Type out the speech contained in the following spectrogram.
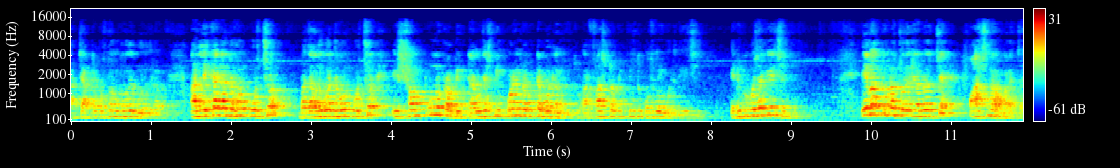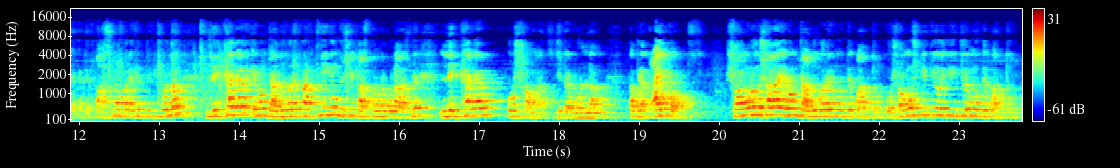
আর চারটা প্রশ্ন আমি তোমাদের বলে দিলাম। আর লেখাগার যখন করছ বা জাদুঘর যখন করছ এই সম্পূর্ণ টপিকটা আমি জাস্ট ইম্পর্টেন্ট টপিকটা বললাম কিন্তু, আর ফার্স্ট টপিক কিন্তু প্রথমেই বলে দিয়েছি। এটুকু বোঝা গিয়েছে? এবার তোমরা চলে যাবে হচ্ছে পাঁচ নম্বরের জায়গাতে। পাঁচ নম্বরের ক্ষেত্রে কি বললাম? লেখাগার এবং জাদুঘরের পাঠ থেকে কিন্তু সেই পাঁচ নম্বরগুলো আসবে। লেখাগার ও সমাজ, যেটা বললাম। তারপরে আইকনস সংগ্রহশালা এবং জাদুঘরের মধ্যে পার্থক্য, সংস্কৃতি ঐতিহ্যের মধ্যে পার্থক্য।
